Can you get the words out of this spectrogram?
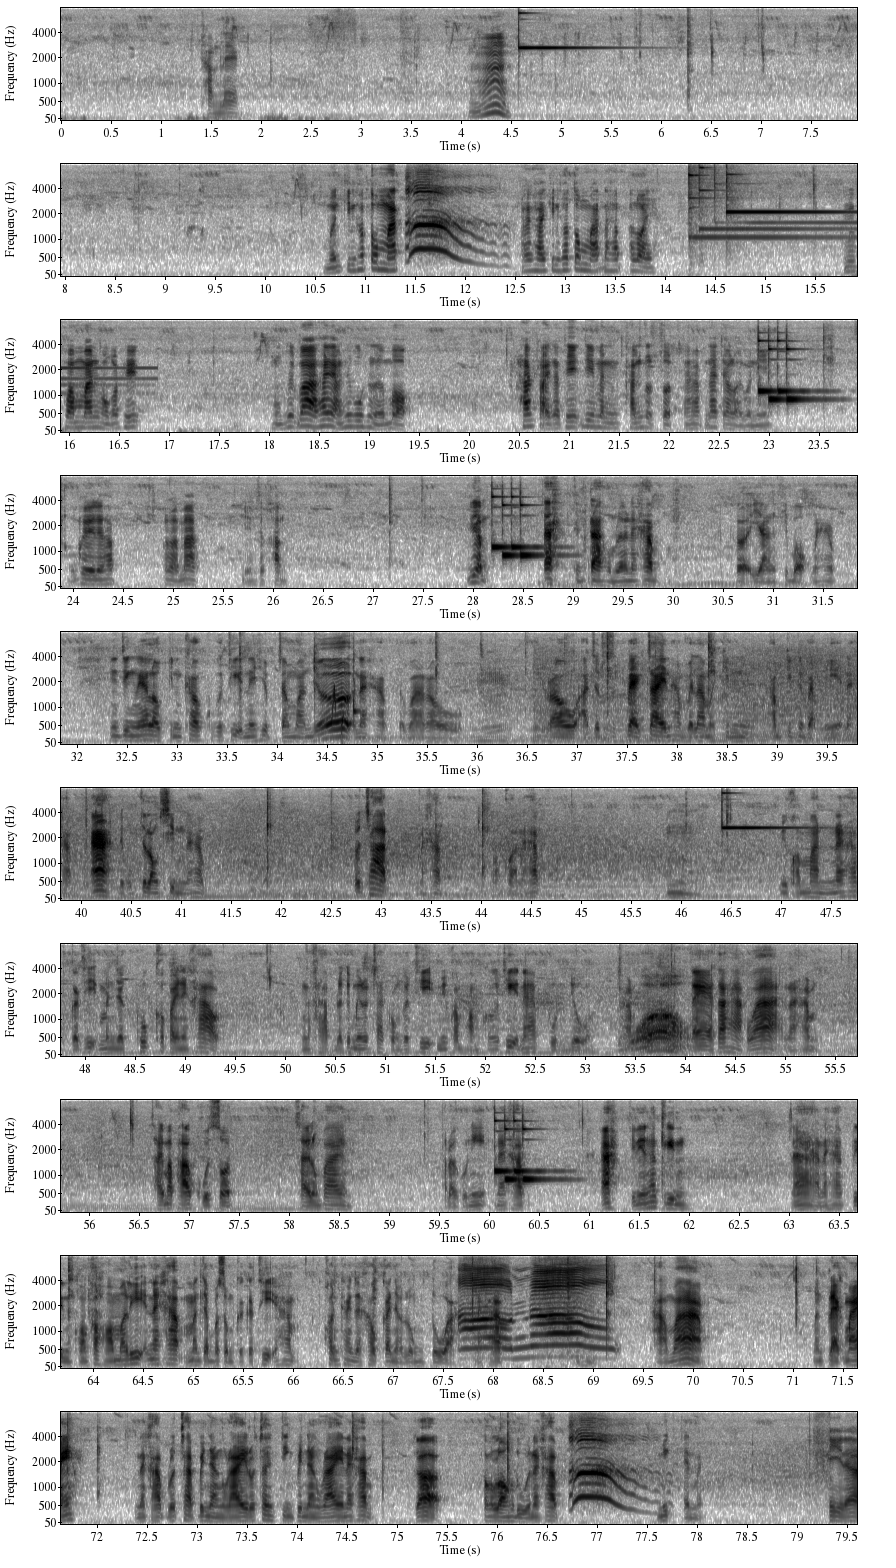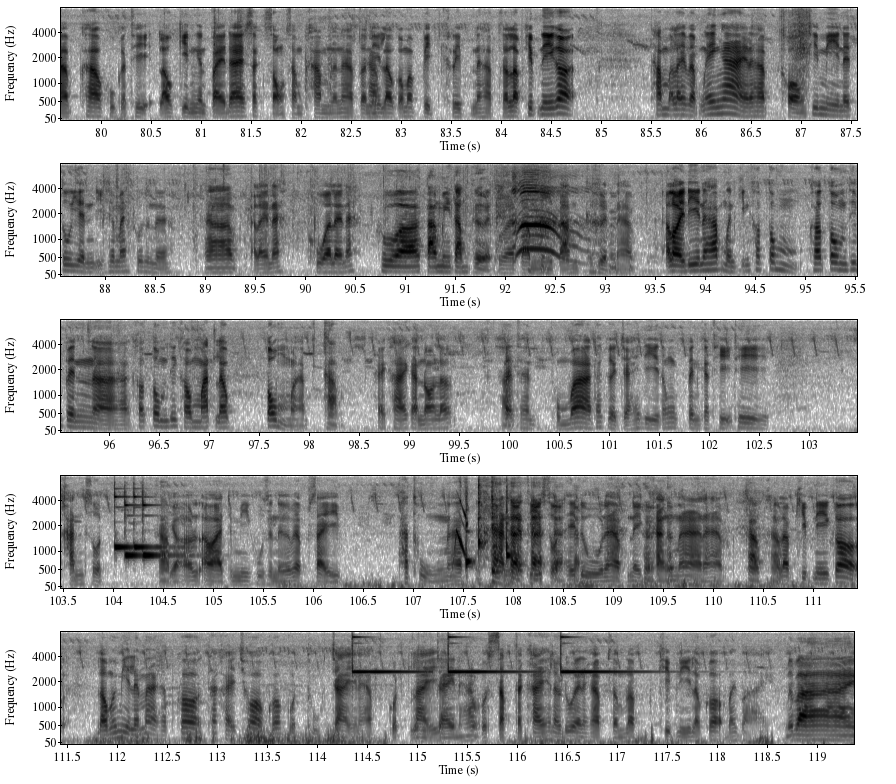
คำแรก อืมเหมือนกินข้าวต้มมัดคล้ายๆกินข้าวต้มมัดนะครับ อร่อย มีความมันของกะทิผมคิดว่าถ้าอย่างที่ครูเสนอบอก ถ้าใส่กะทิที่มันคั้นสดๆนะครับ น่าจะอร่อยกว่านี้ โอเคเลยครับ อร่อยมากเดี๋ยวสักคำเยี่ยมอะถึงตาผมแล้วนะครับ ก็อย่างที่บอกนะครับ จริงๆแล้วเรากินข้าวคุกกะทิในชีวิตประจำวันเยอะนะครับ แต่ว่าเราเราอาจจะรู้สึกแปลกใจนะครับ เวลามากินทำกินกันแบบนี้นะครับ อะเดี๋ยวผมจะลองชิมนะครับ รสชาตินะครับบอกก่อนนะครับ อืมมีความมันนะครับกะทิมันจะคลุกเข้าไปในข้าว นะครับแล้วก็มีรสชาติของกะทิมีความหอมของกะทินะครับปุ่นอยู่นะครับแต่ถ้าหากว่านะครับใช้มะพร้าวขูดสด ใส่ลงไปอร่อยกว่านี้นะครับอะทีนี้ถ้ากลิ่นอ่านะครับกลิ่นของข้าวหอมมะลินะครับ มันจะผสมกับกะทิครับค่อนข้างจะเข้ากันอย่างลงตัวนะครับถามว่ามันแปลกไหมนะครับ รสชาติเป็นอย่างไร รสชาติจริงเป็นอย่างไรนะครับ ก็ต้องลองดูนะครับ mix and match นี่ นะครับข้าวคลุกกะทิเรากินกันไปได้สักสองสามคำแล้วนะครับ ตอนนี้ครับเราก็มาปิดคลิปนะครับสำหรับคลิปนี้ก็ทำอะไรแบบง่ายๆนะครับ ของที่มีในตู้เย็นอีกใช่ไหมคุณเสนอครับอะไรนะ ครัวอะไรนะ ครัวตามมีตามเกิดครัวตามมีตามเกิดนะครับ อร่อยดีนะครับ เหมือนกินข้าวต้มข้าวต้มที่เป็นอ่าข้าวต้มที่เขามัดแล้วต้มอะครับครับคล้ายๆ กันเนอนแล้ว ครับ แต่ถ้าผมว่าถ้าเกิดจะให้ดีต้องเป็นกะทิที่คั้นสดครับ เดี๋ยวเราเราอาจจะมีครูเสนอแบบใส่ ผ้าถุงนะครับคันกะทิสดให้ดูนะครับในครั้งหน้านะครับครับครับ สำหรับคลิปนี้ก็เราไม่มีอะไรมากครับ ก็ถ้าใครชอบก็กดถูกใจนะครับ กดไลค์ใจนะครับ กดซับสไครต์ให้เราด้วยนะครับสำหรับคลิปนี้เราก็บ๊ายบาย บ๊ายบาย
